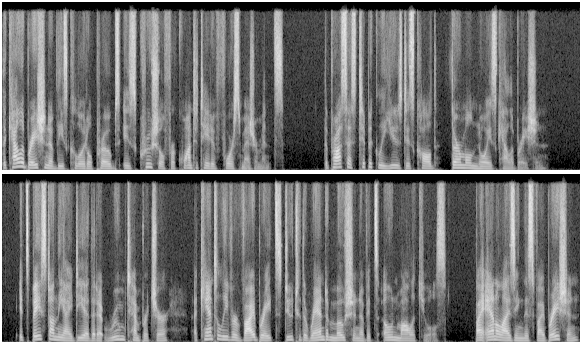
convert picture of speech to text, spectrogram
The calibration of these colloidal probes is crucial for quantitative force measurements. The process typically used is called thermal noise calibration. It's based on the idea that at room temperature, a cantilever vibrates due to the random motion of its own molecules. By analyzing this vibration,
